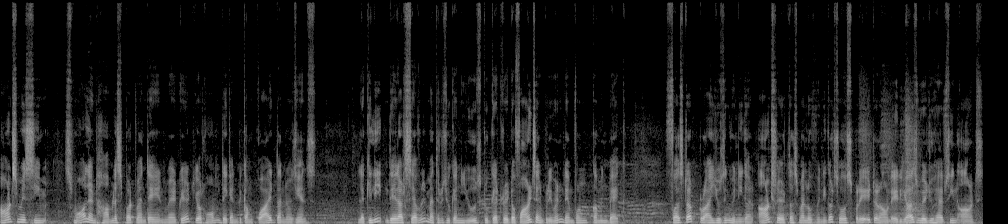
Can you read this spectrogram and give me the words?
Ants may seem small and harmless, but when they invade your home, they can become quite the nuisance. Luckily, there are several methods you can use to get rid of ants and prevent them from coming back. First up, try using vinegar. Ants hate the smell of vinegar, so spray it around areas where you have seen ants.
